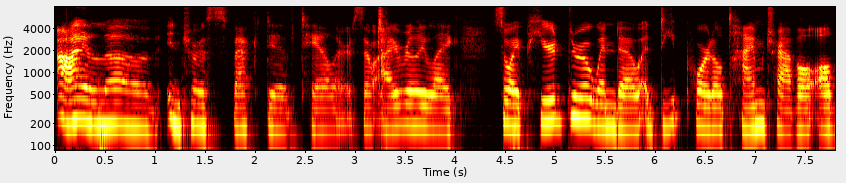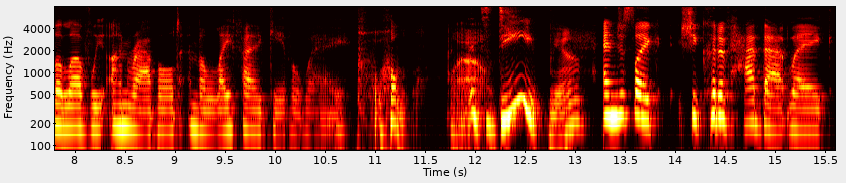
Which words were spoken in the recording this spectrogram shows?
I love introspective Taylor. So I really like. So I peered through a window, a deep portal, time travel, all the love we unraveled, and the life I gave away. Oh, wow. It's deep. yeah. And just like she could have had that, like,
